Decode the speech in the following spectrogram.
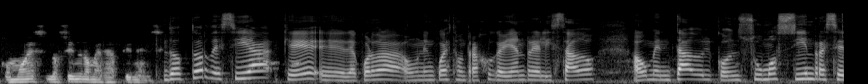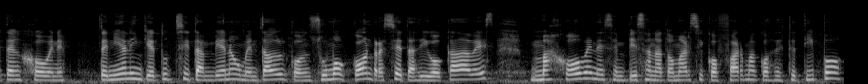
como es los síndromes de abstinencia. Doctor, decía que eh, de acuerdo a una encuesta, un trabajo que habían realizado, ha aumentado el consumo sin receta en jóvenes tenía la inquietud si también ha aumentado el consumo con recetas. Digo, cada vez más jóvenes empiezan a tomar psicofármacos de este tipo.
